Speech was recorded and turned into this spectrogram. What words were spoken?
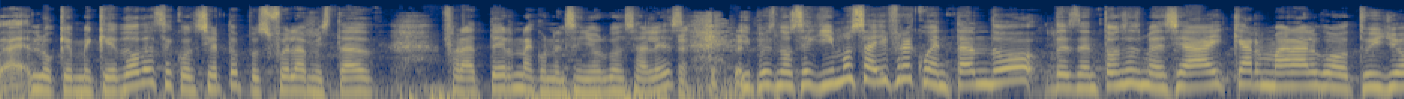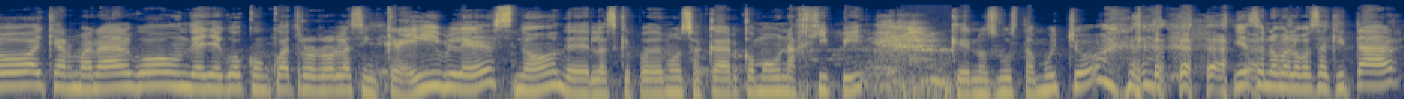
eh, lo que me quedó de ese concierto pues fue la amistad fraterna con el señor González y pues nos seguimos ahí frecuentando, desde entonces me decía, hay que armar algo, tú y yo, hay que armar algo, un día llegó con cuatro rolas increíbles, ¿no? De las que podemos sacar como una hippie, que nos gusta mucho, y eso no me lo vas a quitar,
